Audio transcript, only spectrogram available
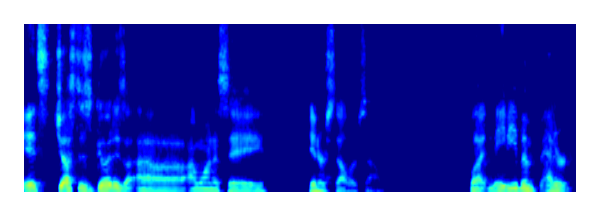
it's just as good as uh, I want to say Interstellar sound but maybe even better.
